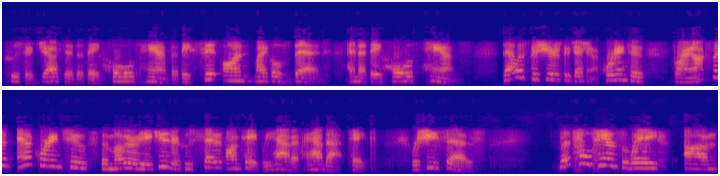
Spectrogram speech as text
who suggested that they hold hands, that they sit on Michael's bed, and that they hold hands. That was Bashir's suggestion, according to Brian Oxman and according to the mother of the accuser who said it on tape. We have it. I have that tape where she says, let's hold hands the way um,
